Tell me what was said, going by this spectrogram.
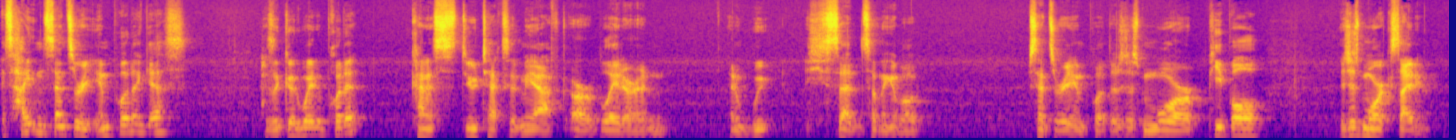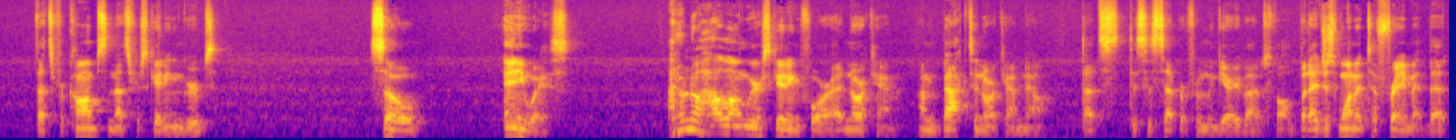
it's heightened sensory input i guess is a good way to put it kind of stu texted me after or later and and we he said something about sensory input. There's just more people. It's just more exciting. That's for comps and that's for skating in groups. So, anyways, I don't know how long we were skating for at NorCam. I'm back to NorCam now. that's this is separate from the Gary Vibes fall. But I just wanted to frame it that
